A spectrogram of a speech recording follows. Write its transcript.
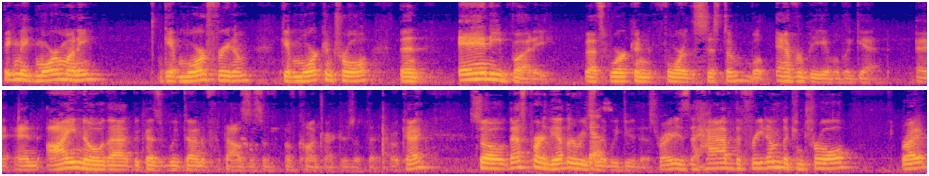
they can make more money get more freedom get more control than anybody that's working for the system will ever be able to get and, and i know that because we've done it for thousands of, of contractors out there okay so that's part of the other reason Yes. that we do this right is to have the freedom the control right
